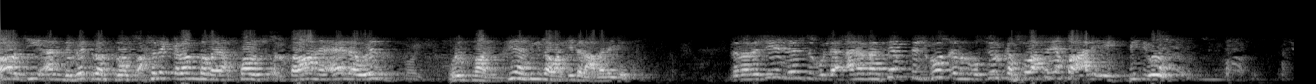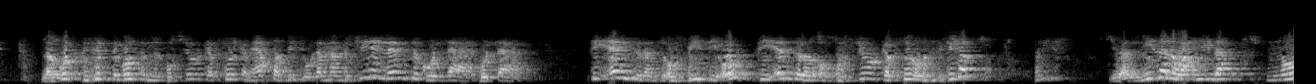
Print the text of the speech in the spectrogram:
RD and vitreous loss عشان الكلام ده ما يحصلش. اخترعنا آلة ويز ويز ناين فيها ميزة وحيدة العملية دي. لما بشيل ال lens كلها أنا ما سبتش جزء من ال posterior capsule عشان يحصل عليه إيه؟ PCO لو كنت سبت جزء من ال posterior capsule كان هيحصل PCO. لما بتشيل ال lens كلها كلها في incidence of PCO في incidence of posterior capsule opacification يبقى الميزة الوحيدة no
